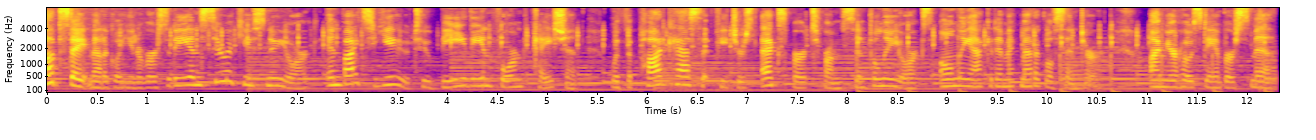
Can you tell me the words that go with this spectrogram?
Upstate Medical University in Syracuse, New York invites you to be the informed patient with the podcast that features experts from Central New York's only academic medical center. I'm your host, Amber Smith.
